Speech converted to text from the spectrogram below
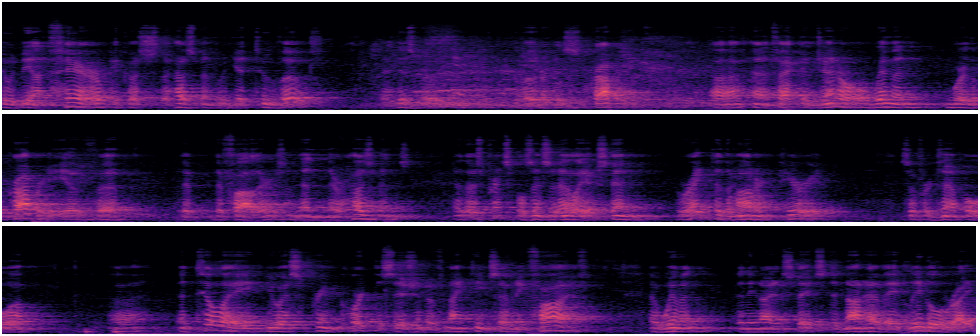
it would be unfair because the husband would get two votes, uh, his vote, the vote of his property. Uh, and in fact, in general, women were the property of uh, the, fathers and then their husbands. Those principles, incidentally, extend right to the modern period. So, for example, uh, uh until a U.S. Supreme Court decision of 1975, uh, women in the United States did not have a legal right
